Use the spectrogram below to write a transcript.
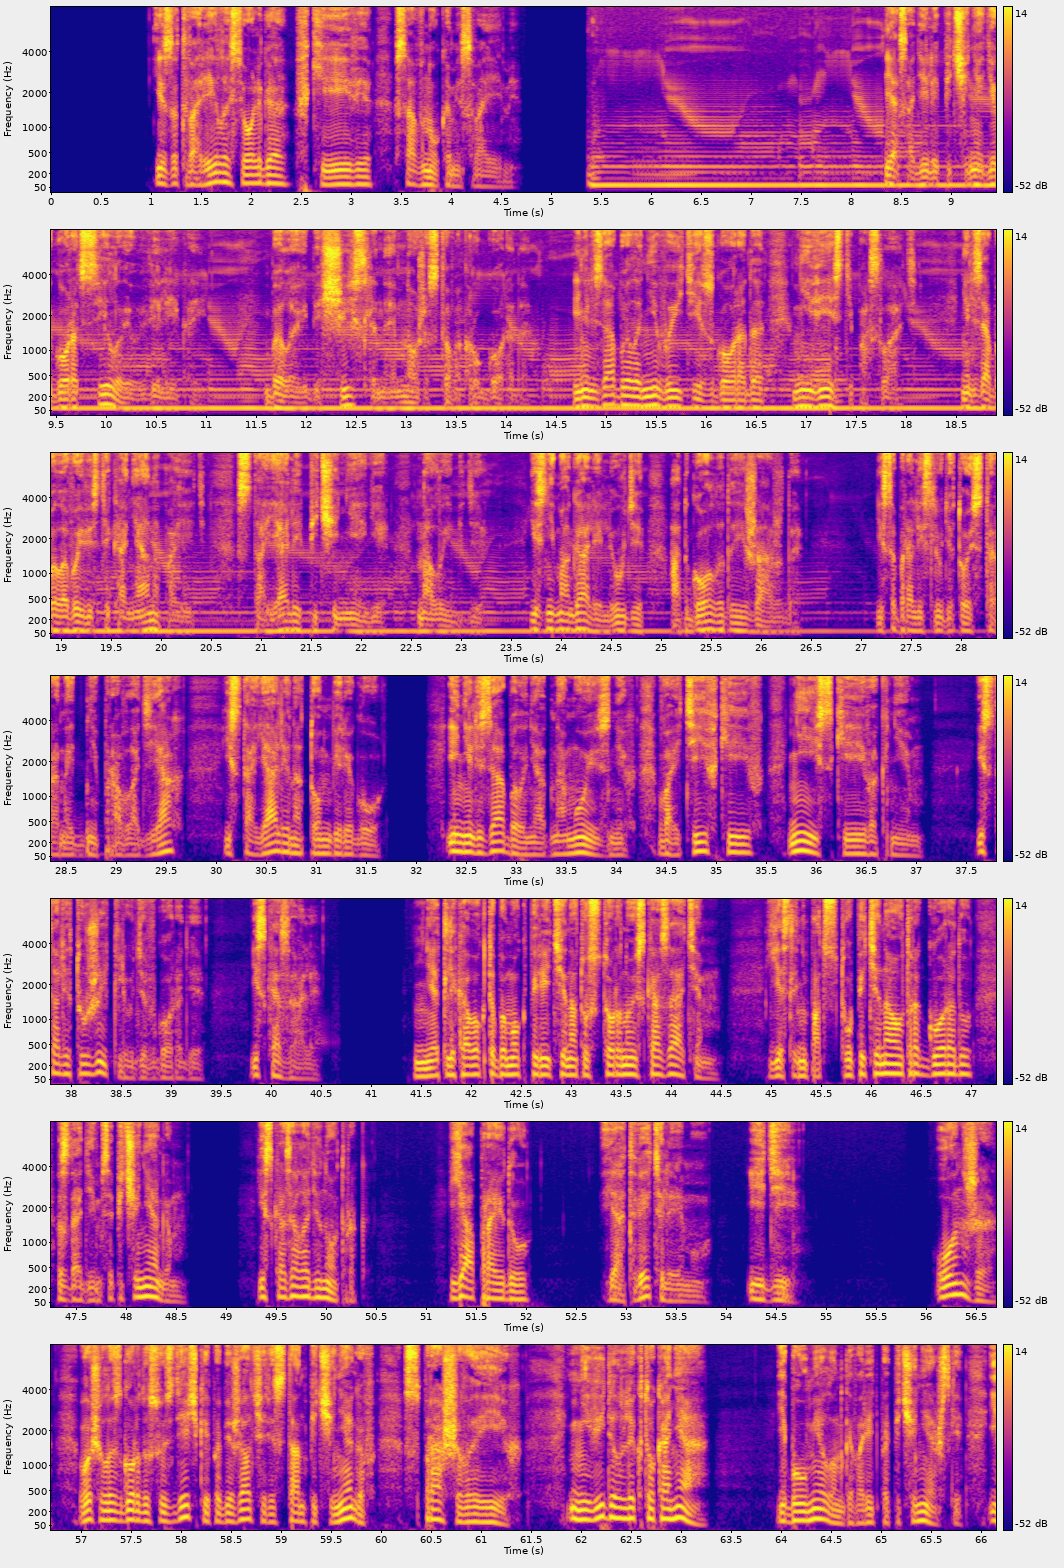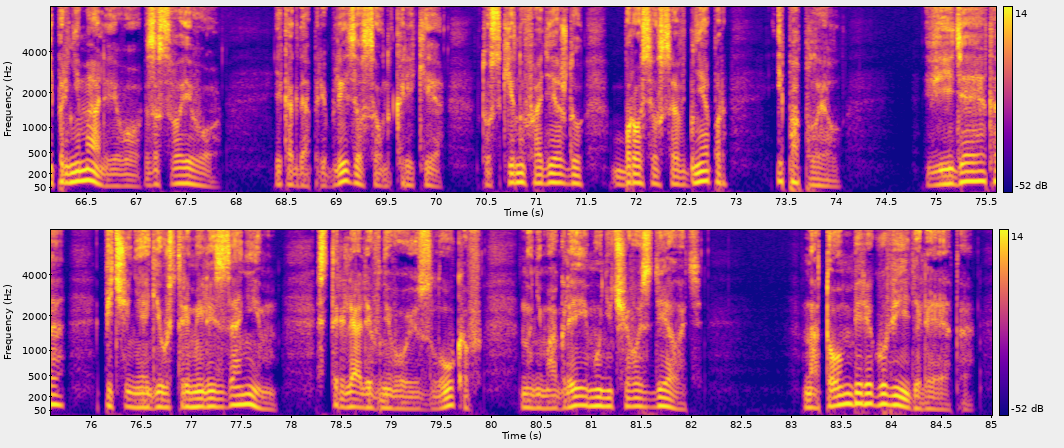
и затворилась Ольга в Киеве со внуками своими. И осадили печенеги город силою великой. Было их бесчисленное множество вокруг города. И нельзя было ни выйти из города, ни вести послать. Нельзя было вывести коня напоить. Стояли печенеги на лыбеде. Изнемогали люди от голода и жажды. И собрались люди той стороны Днепра в ладьях и стояли на том берегу. И нельзя было ни одному из них войти в Киев, ни из Киева к ним. И стали тужить люди в городе, и сказали, «Нет ли кого, кто бы мог перейти на ту сторону и сказать им, если не подступите на утро к городу, сдадимся печенегам?» И сказал один отрок, «Я пройду». И ответили ему, «Иди». Он же вышел из города с уздечкой и побежал через стан печенегов, спрашивая их, не видел ли кто коня, ибо умел он говорить по-печенежски, и принимали его за своего. И когда приблизился он к реке, то, скинув одежду, бросился в Днепр и поплыл. Видя это, печенеги устремились за ним, стреляли в него из луков, но не могли ему ничего сделать. На том берегу видели это —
